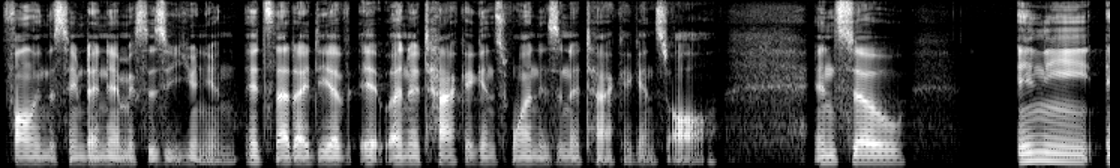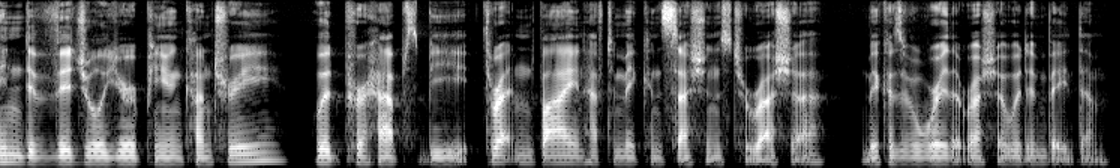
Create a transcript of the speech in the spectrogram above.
following the same dynamics as a union. It's that idea of it, an attack against one is an attack against all. And so any individual European country would perhaps be threatened by and have to make concessions to Russia because of a worry that Russia would invade them.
